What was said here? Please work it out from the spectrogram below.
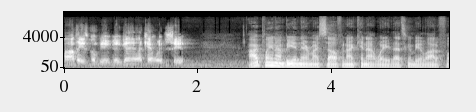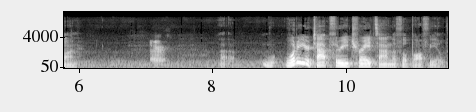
Uh, I think it's gonna be a good game. I can't wait to see it. I plan on being there myself, and I cannot wait. That's gonna be a lot of fun. Sure. Uh, what are your top three traits on the football field?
